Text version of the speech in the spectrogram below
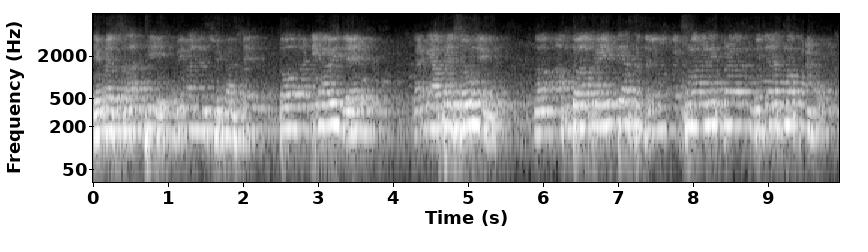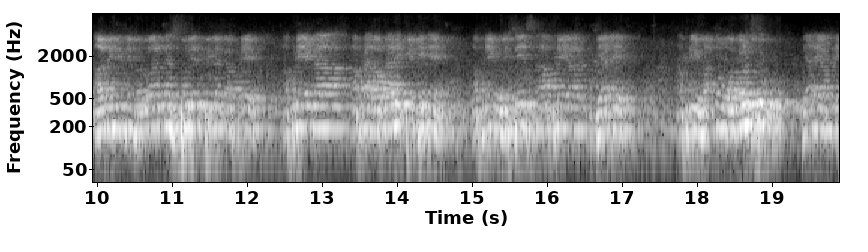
એમના સાથથી અભિવાદન સ્વીકારશે. તો આ ટીમ આવી જાય, કારણ કે આપણે સૌને આમ તો આપણે ઇતિહાસ જલવો કચ્છમાં અને પણ ગુજરાતમાં પણ આવી રીતે ભગવાનના સૂર્ય તિલક આપણે આપણે એક આપણા આવનારી પેઢીને આપણે વિશેષ આપણે જ્યારે આપણી વાતો વગાડશું, ત્યારે આપણે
